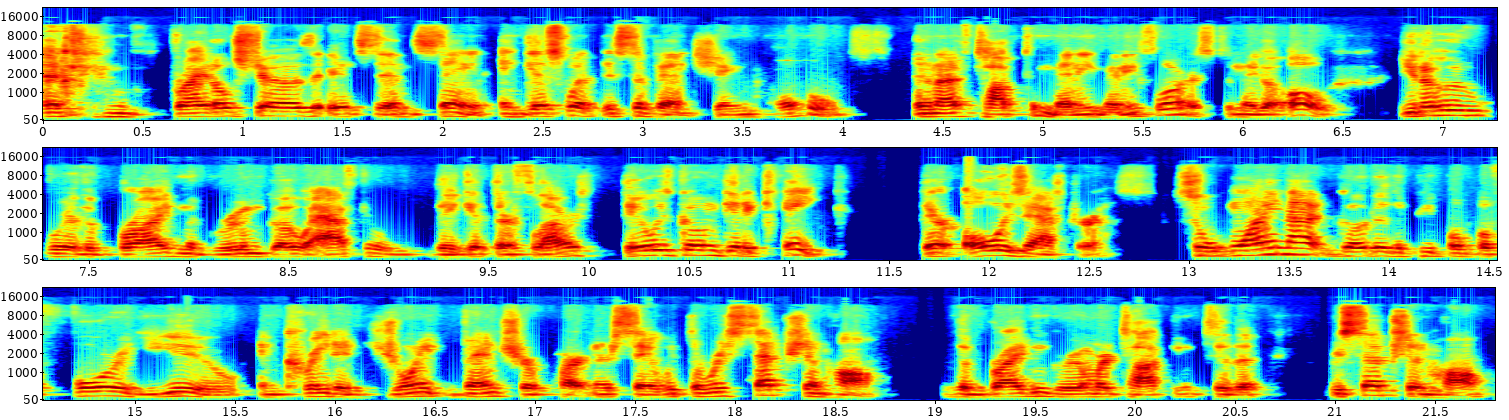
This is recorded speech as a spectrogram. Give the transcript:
bridal shows. It's insane. And guess what? This event chain holds. And I've talked to many, many florists and they go, oh, you know who, where the bride and the groom go after they get their flowers? They always go and get a cake. They're always after us. So why not go to the people before you and create a joint venture partner, say with the reception hall? The bride and groom are talking to the reception hall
